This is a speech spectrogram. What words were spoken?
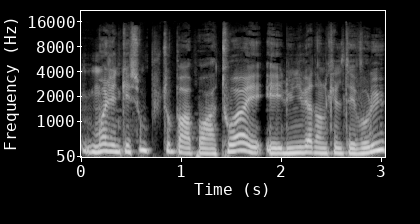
Moi j'ai une question plutôt par rapport à toi et, et l'univers dans lequel tu évolues.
